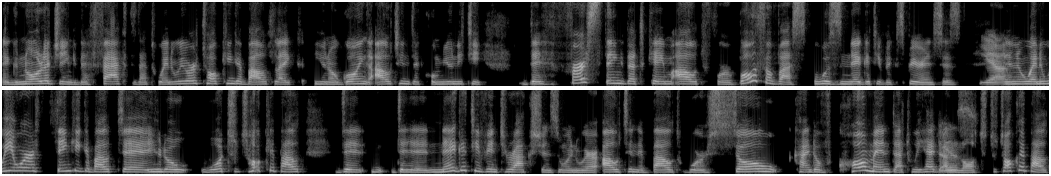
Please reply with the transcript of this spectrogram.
acknowledging the fact that when we were talking about like you know going out in the community the first thing that came out for both of us was negative experiences yeah and when we were thinking about uh, you know what to talk about the the negative interactions when we we're out and about were so kind of common that we had yes. a lot to talk about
